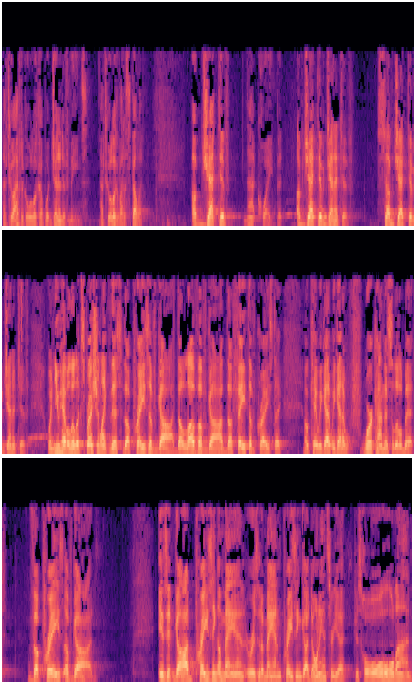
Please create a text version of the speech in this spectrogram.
I have to go, I have to go look up what genitive means. I have to go look up how to spell it. Objective, not quite, but objective genitive. Subjective genitive. When you have a little expression like this, the praise of God, the love of God, the faith of Christ, I, Okay, we got, we got to work on this a little bit. The praise of God. Is it God praising a man or is it a man praising God? Don't answer yet. Just hold on.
